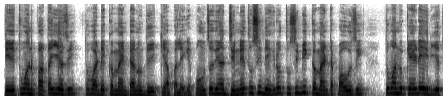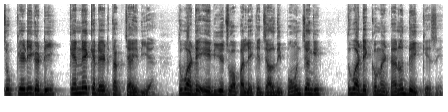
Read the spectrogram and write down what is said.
ਤੇ ਤੁਹਾਨੂੰ ਪਤਾ ਹੀ ਹੈ ਜੀ, ਤੁਹਾਡੇ ਕਮੈਂਟਾਂ ਨੂੰ ਦੇਖ ਕੇ ਆਪਾਂ ਲੈ ਕੇ ਪਹੁੰਚਦੇ ਹਾਂ। ਜਿੰਨੇ ਤੁਸੀਂ ਦੇਖ ਰਹੇ ਹੋ, ਤੁਸੀਂ ਵੀ ਕਮੈਂਟ ਪਾਓ ਜੀ, ਤੁਹਾਨੂੰ ਕਿਹੜੇ ਏਰੀਆ ਚੋਂ ਕਿਹੜੀ ਗੱਡੀ ਕਿੰਨੇ ਕੁ ਰੇਟ ਤੱਕ ਚਾਹੀਦੀ ਹੈ। ਤੁਹਾਡੇ ਏਰੀਆ ਚੋਂ ਆਪਾਂ ਲੈ ਕੇ ਜਲਦੀ ਪਹੁੰਚ ਜਾਾਂਗੇ, ਤੁਹਾਡੇ ਕਮੈਂਟਾਂ ਨੂੰ ਦੇਖ ਕੇ ਸੀ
